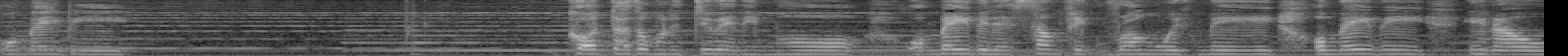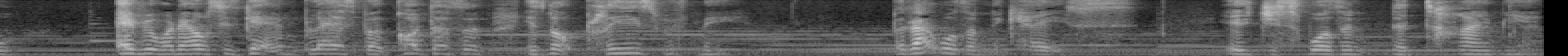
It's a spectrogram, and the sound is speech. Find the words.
or maybe God doesn't want to do it anymore, or maybe there's something wrong with me, or maybe, you know, everyone else is getting blessed, but God doesn't is not pleased with me. But that wasn't the case. It just wasn't the time yet.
